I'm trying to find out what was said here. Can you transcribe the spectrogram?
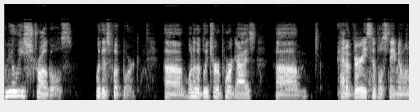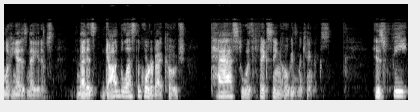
really struggles with his footwork. Uh, one of the Bleacher Report guys um, had a very simple statement when looking at his negatives, and that is God bless the quarterback coach tasked with fixing Hogan's mechanics. His feet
